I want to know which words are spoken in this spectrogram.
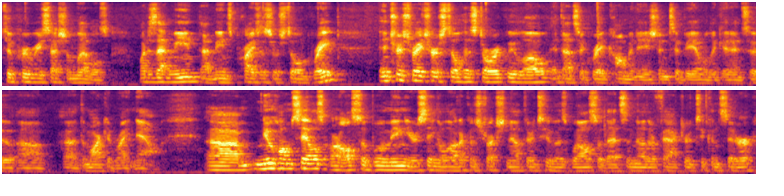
to pre-recession levels. What does that mean? That means prices are still great. Interest rates are still historically low, and that's a great combination to be able to get into uh, uh, the market right now. Um, new home sales are also booming. You're seeing a lot of construction out there too as well, so that's another factor to consider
